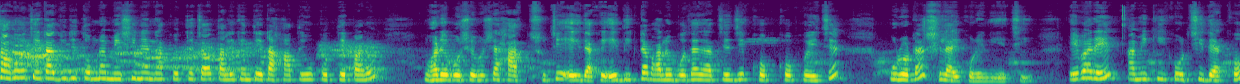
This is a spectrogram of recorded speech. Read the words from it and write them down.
সহজ, এটা যদি তোমরা মেশিনে না করতে চাও, তাহলে কিন্তু এটা হাতেও করতে পারো। ঘরে বসে বসে হাত ছুঁচে, এই দেখো, এই দিকটা ভালো বোঝা যাচ্ছে যে খোপ খোপ হয়েছে, পুরোটা সেলাই করে নিয়েছি। এবারে আমি কি করছি দেখো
